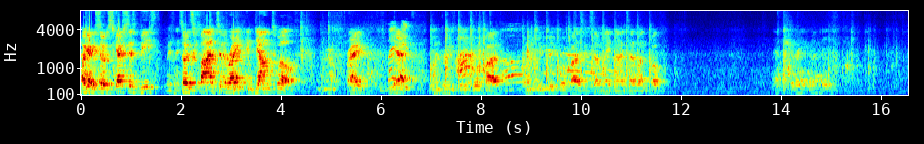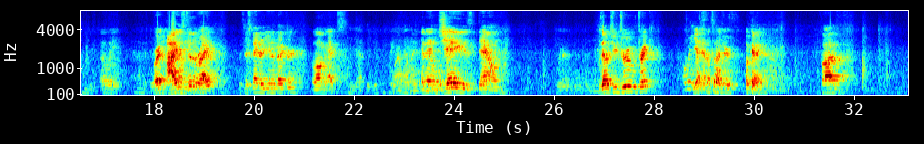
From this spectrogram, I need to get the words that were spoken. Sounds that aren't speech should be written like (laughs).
Okay, so sketch this beast. So it's five to the right and down 12. Right? But Yeah. it's, 1, 2, 3, 4, 5. oh. 1, 2, 3, 4, 5, 6, 7, 8, 9, 10, 11, 12. That sure ain't what I did. Oh, wait. Right? I is to the right. It's your standard unit vector along x. Why And then j is down. Where- Is that what you drew, Drake? Oh, wait. Yes, that's what I drew. Okay. 5,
